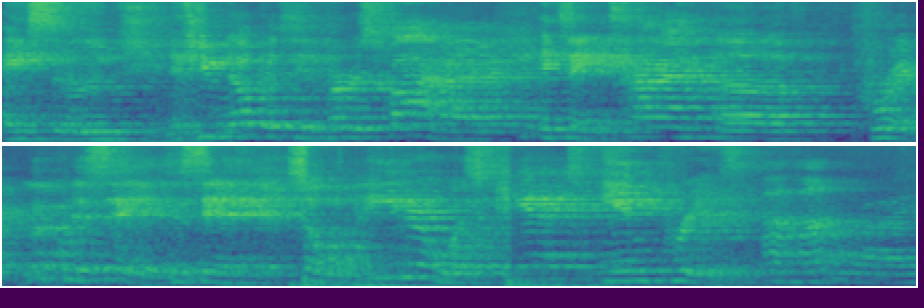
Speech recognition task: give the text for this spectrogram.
A solution. If you notice in verse 5, it's a time of prayer. Look what it says. It says, So Peter was kept in prison. Uh-huh.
